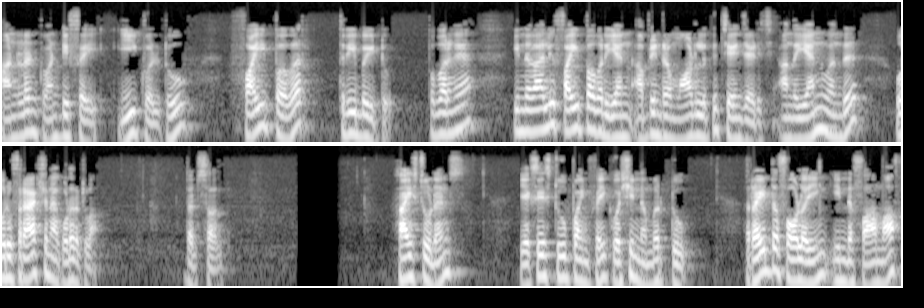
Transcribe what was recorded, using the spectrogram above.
hundred and twenty five equal to five power three by two இப்போ பாருங்கள் இந்த வேல்யூ ஃபைவ் பவர் என் அப்படின்ற மாடலுக்கு சேஞ்ச் ஆகிடுச்சு அந்த என் வந்து ஒரு ஃப்ராக்ஷனாக கூட இருக்கலாம். That's all hi students exercise two point five question number two write the following in the form of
